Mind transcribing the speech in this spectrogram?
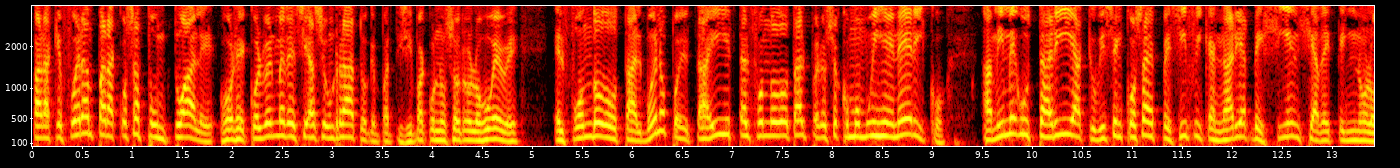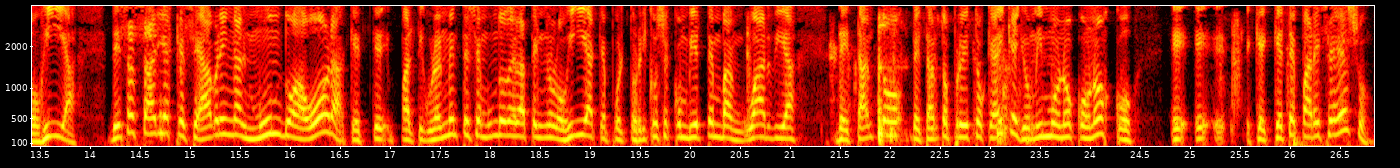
para que fueran para cosas puntuales. Jorge Colbert me decía hace un rato, que participa con nosotros los jueves, el fondo total. Bueno, pues ahí está el fondo total, pero eso es como muy genérico. A mí me gustaría que hubiesen cosas específicas en áreas de ciencia, de tecnología, de esas áreas que se abren al mundo ahora, que, particularmente ese mundo de la tecnología, que Puerto Rico se convierte en vanguardia de, tanto, de tantos proyectos que hay que yo mismo no conozco. Eh, eh, eh ¿qué, te parece eso?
